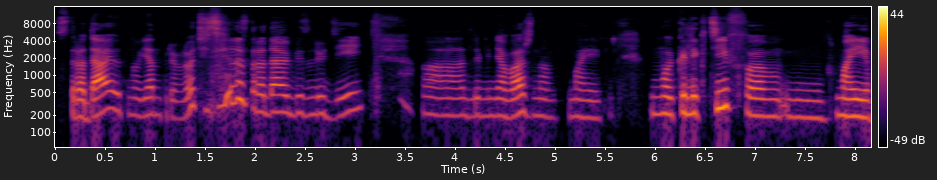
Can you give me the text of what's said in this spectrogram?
страдают, ну, я, например, очень сильно страдаю без людей, а, для меня важно мой, мой коллектив, э, мои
